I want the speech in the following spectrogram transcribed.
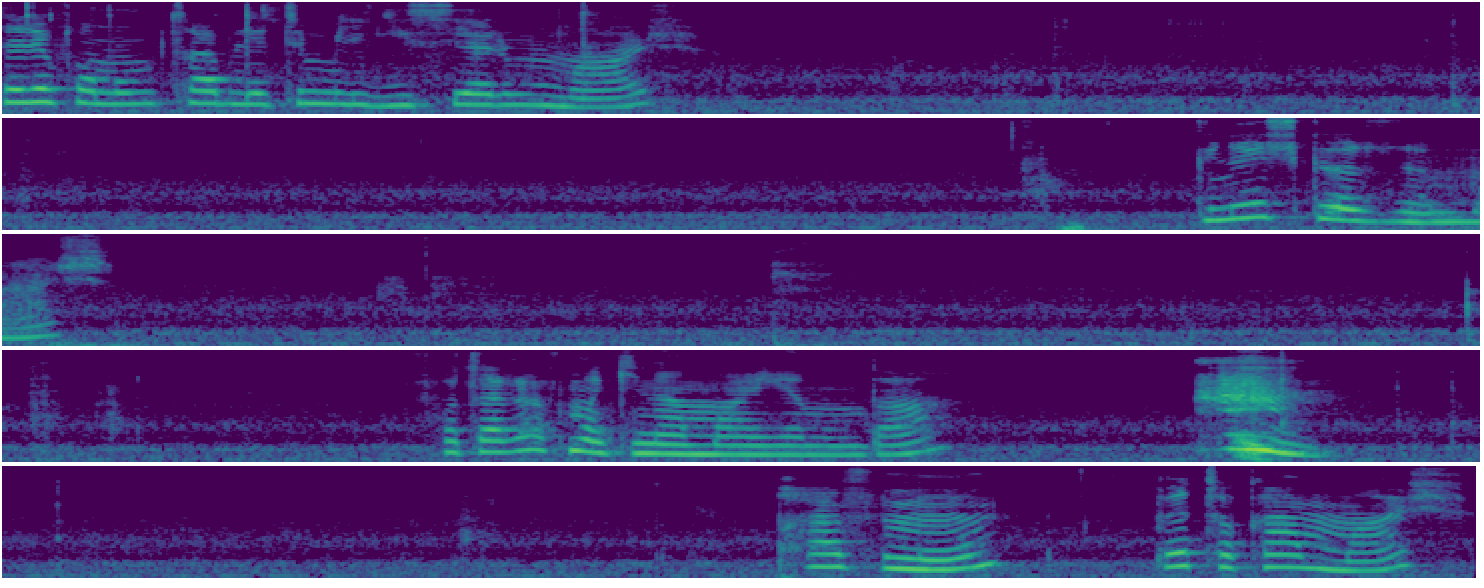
Telefonum, tabletim, bilgisayarım var. Güneş gözlüğüm var. Fotoğraf makinem var yanımda. Parfümüm ve tokam var.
